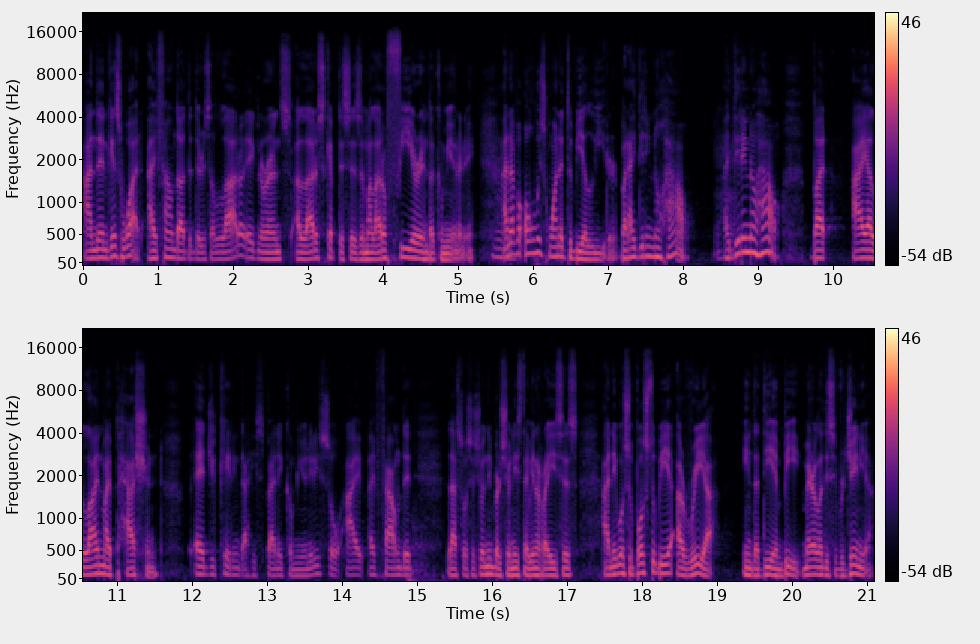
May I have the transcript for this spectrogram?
And then guess what? I found out that there's a lot of ignorance, a lot of skepticism, a lot of fear in the community. Mm. And I've always wanted to be a leader, but I didn't know how. I mm-hmm. didn't know how. But I aligned my passion educating the Hispanic community. So I, I founded La Asociación de Inversionistas de Bienes Raíces, and it was supposed to be a REIA in the DMV, Maryland, DC, Virginia.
